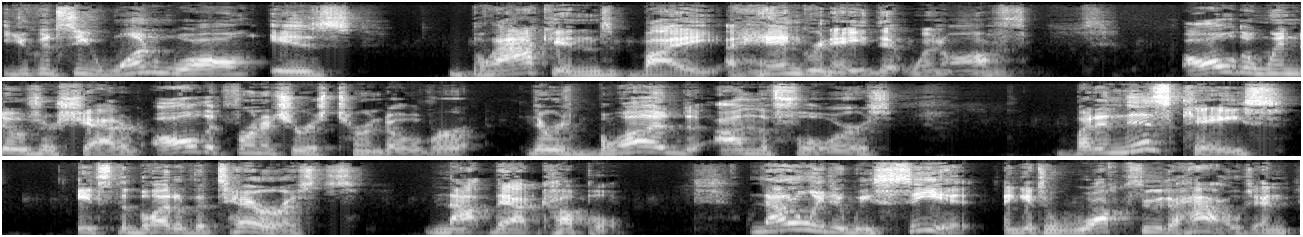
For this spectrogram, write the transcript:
You can see one wall is blackened by a hand grenade that went off. All the windows are shattered. All the furniture is turned over. There is blood on the floors. But in this case, it's the blood of the terrorists, not that couple. Not only did we see it and get to walk through the house, and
